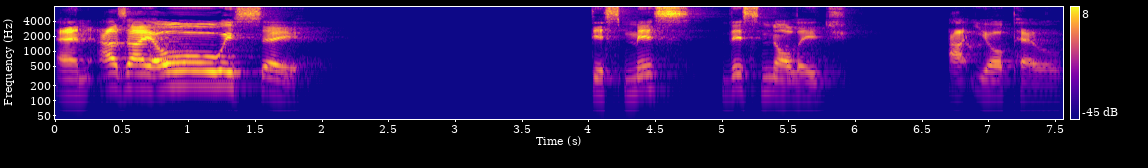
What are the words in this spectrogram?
And as I always say, dismiss this knowledge at your peril.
